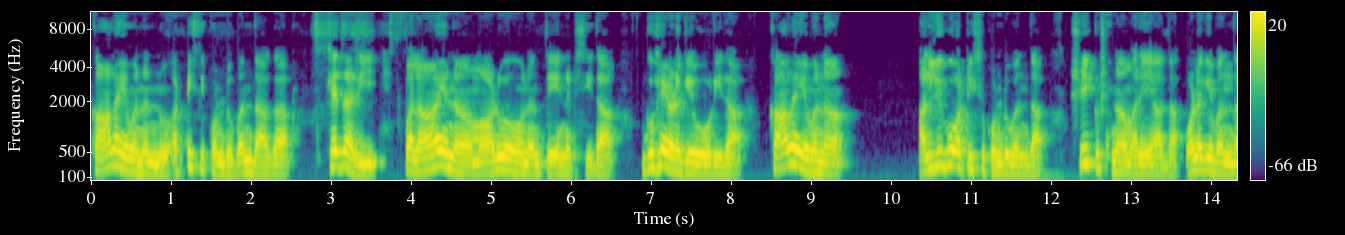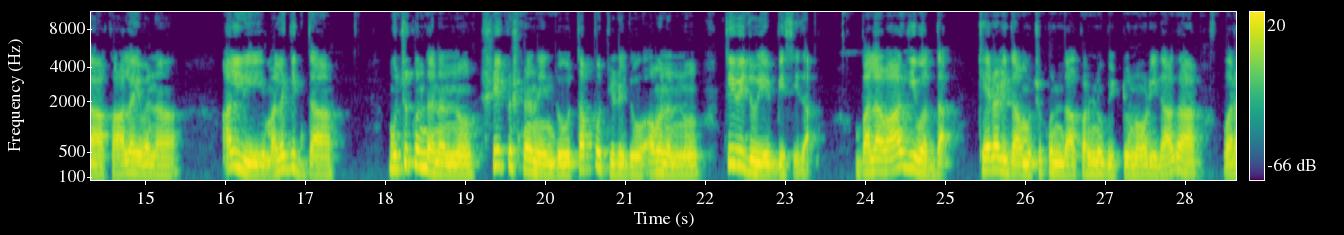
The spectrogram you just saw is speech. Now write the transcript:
ಕಾಲಯವನನ್ನು ಅಟ್ಟಿಸಿಕೊಂಡು ಬಂದಾಗ ಹೆದರಿ ಪಲಾಯನ ಮಾಡುವವನಂತೆ ನಟಿಸಿದ. ಗುಹೆಯೊಳಗೆ ಓಡಿದ. ಕಾಲಯವನ ಅಲ್ಲಿಗೂ ಅಟ್ಟಿಸಿಕೊಂಡು ಬಂದ ಶ್ರೀಕೃಷ್ಣ ಮರೆಯಾದ ಒಳಗೆ ಬಂದ ಕಾಲಯವನ. ಅಲ್ಲಿ ಮಲಗಿದ್ದ ಮುಚುಕುಂದನನ್ನು ಶ್ರೀಕೃಷ್ಣನೆಂದು ತಪ್ಪು ತಿಳಿದು ಅವನನ್ನು ತಿವಿದು ಎಬ್ಬಿಸಿದ. ಬಲವಾಗಿ ಒದ್ದ ಕೆರಳಿದ ಮುಚುಕುಂದ ಕಣ್ಣು ಬಿಟ್ಟು ನೋಡಿದಾಗ ವರ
